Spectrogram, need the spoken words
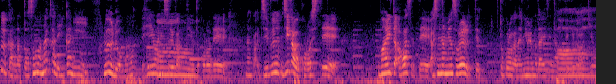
空間だとその中でいかにルールを守って平和にするかっていうところで、なんか自分自我を殺して周りと合わせて足並みを揃えるってところが何よりも大事になってくるわけよ。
